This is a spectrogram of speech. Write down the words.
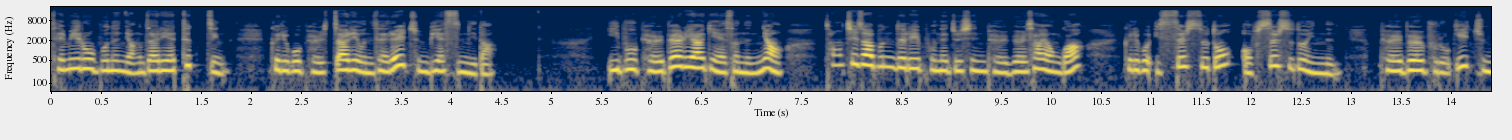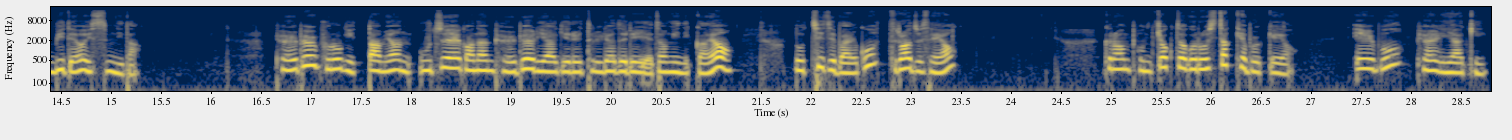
재미로 보는 양자리의 특징, 그리고 별자리 운세를 준비했습니다. 2부 별별 이야기에서는요, 청취자분들이 보내주신 별별 사연과 그리고 있을 수도 없을 수도 있는 별별 부록이 준비되어 있습니다. 별별 부록이 있다면 우주에 관한 별별 이야기를 들려드릴 예정이니까요. 놓치지 말고 들어주세요. 그럼 본격적으로 시작해 볼게요. 1부 별 이야기.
